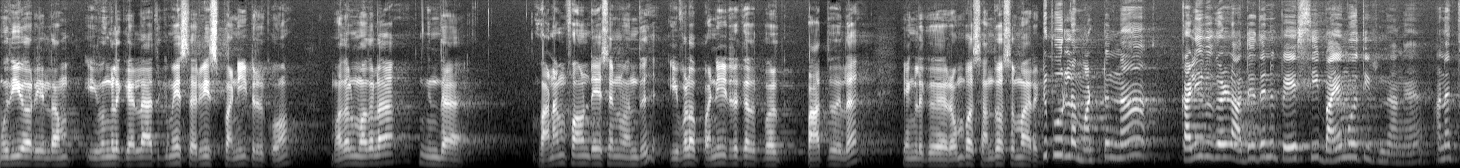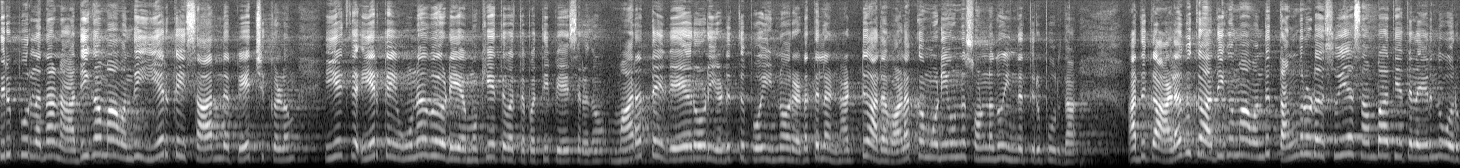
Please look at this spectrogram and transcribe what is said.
முதியோர் இல்லம் இவங்களுக்கு எல்லாத்துக்குமே சர்வீஸ் பண்ணிகிட்டு இருக்கோம் முதல் முதல்ல இந்த வனம் ஃபவுண்டேஷன் வந்து இவ்வளோ பண்ணிகிட்டு இருக்கிறத பார்த்ததுல எங்களுக்கு ரொம்ப சந்தோஷமாக இருக்குது திருப்பூரில் மட்டும்தான் கழிவுகள் அது இதுன்னு பேசி பயமுறுத்திட்டு இருந்தாங்க. ஆனால் திருப்பூரில் தான் நான் அதிகமாக வந்து இயற்கை சார்ந்த பேச்சுக்களும் இயற்கை இயற்கை உணவுடைய முக்கியத்துவத்தை பற்றி பேசுகிறதும் மரத்தை வேரோடு எடுத்து போய் இன்னொரு இடத்துல நட்டு அதை வளர்க்க முடியும்னு சொன்னதும் இந்த திருப்பூர் தான். அதுக்கு அளவுக்கு அதிகமாக வந்து தங்களோட சுய சம்பாத்தியத்தில் இருந்து ஒரு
